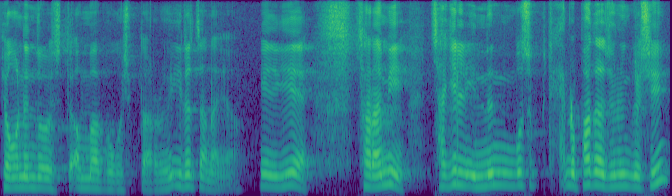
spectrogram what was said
병원에 누웠을 때 엄마 보고 싶다 이러잖아요. 이게 사람이 자기를 있는 모습 그대로 받아주는 것이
